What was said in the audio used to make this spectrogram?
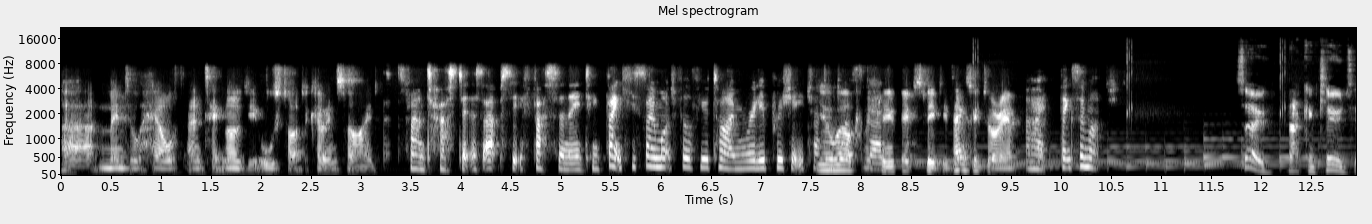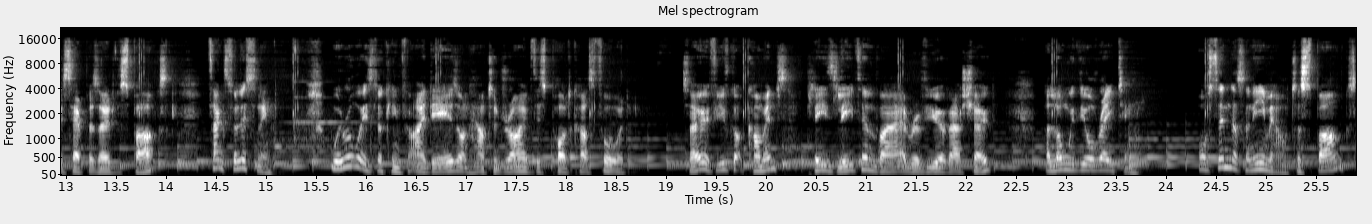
uh, mental health and technology all start to coincide. That's fantastic. That's absolutely fascinating. Thank you so much, Phil, for your time. Really appreciate you chatting. You're welcome. It's been great to speak to you. Thanks, Victoria. All right. Thanks so much. So that concludes this episode of Sparks. Thanks for listening. We're always looking for ideas on how to drive this podcast forward. So if you've got comments, please leave them via a review of our show, along with your rating, or send us an email to sparks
